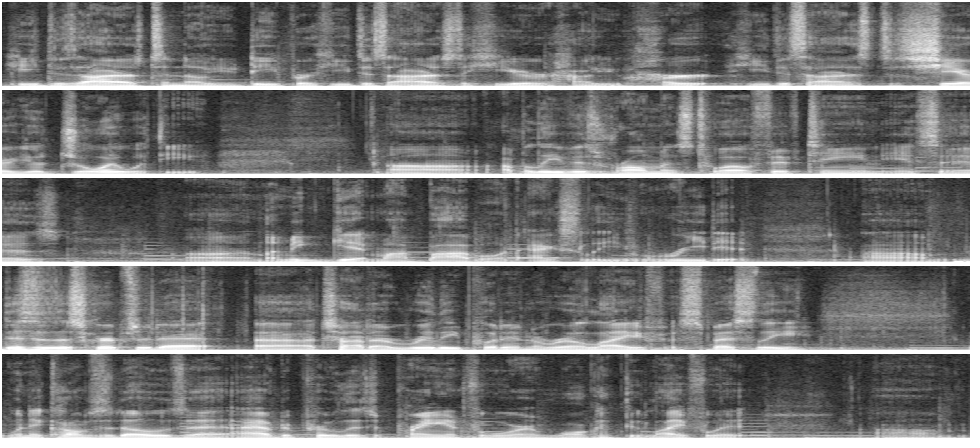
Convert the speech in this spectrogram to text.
He desires to know you deeper. He desires to hear how you hurt. He desires to share your joy with you. Uh, I believe it's Romans 12 15. It says, uh, let me get my Bible and actually read it. Um, this is a scripture that uh, I try to really put into real life, especially when it comes to those that I have the privilege of praying for and walking through life with. Um,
